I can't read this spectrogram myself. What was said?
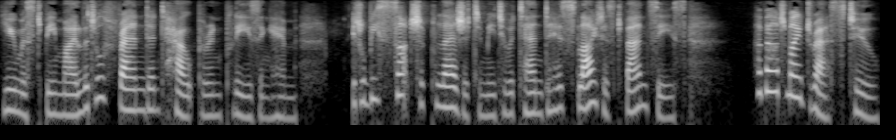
You must be my little friend and helper in pleasing him. It will be such a pleasure to me to attend to his slightest fancies. About my dress, too.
